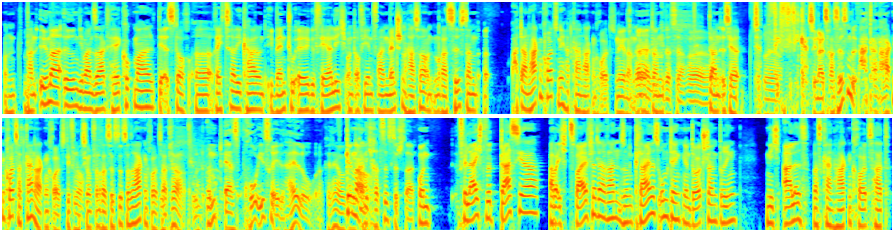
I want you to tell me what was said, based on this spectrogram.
und wann immer irgendjemand sagt, hey, guck mal, der ist doch äh, rechtsradikal und eventuell gefährlich und auf jeden Fall ein Menschenhasser und ein Rassist, dann äh, hat er ein Hakenkreuz? Nee, hat kein Hakenkreuz. Nee, dann, Ja, ja, äh, dann dann, geht das ja. ja, ja. dann ist ja, Ja. wie, wie, kannst du ihn als Rassisten, hat er ein Hakenkreuz, hat kein Hakenkreuz. Definition von Rassist ist, dass er Hakenkreuz Ja, hat. klar. Und, und er ist pro Israel. Hallo. Da kann ja auch Genau. gar nicht rassistisch sein. Und vielleicht wird das ja, aber ich zweifle daran, so ein kleines Umdenken in Deutschland bringen. Nicht alles, was kein Hakenkreuz hat,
